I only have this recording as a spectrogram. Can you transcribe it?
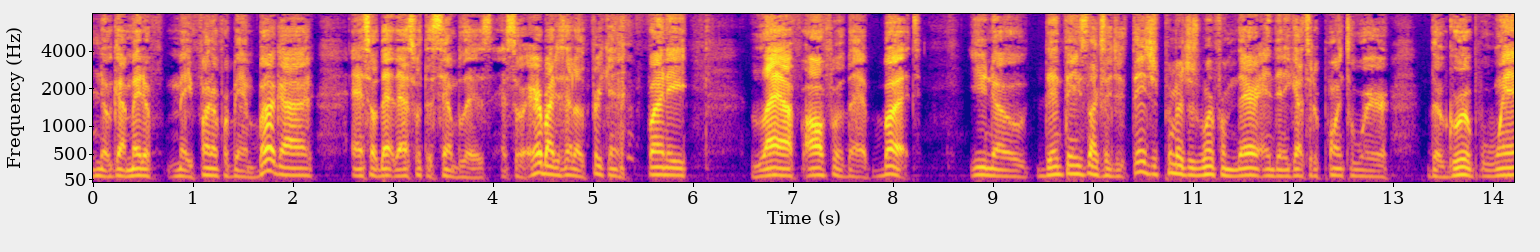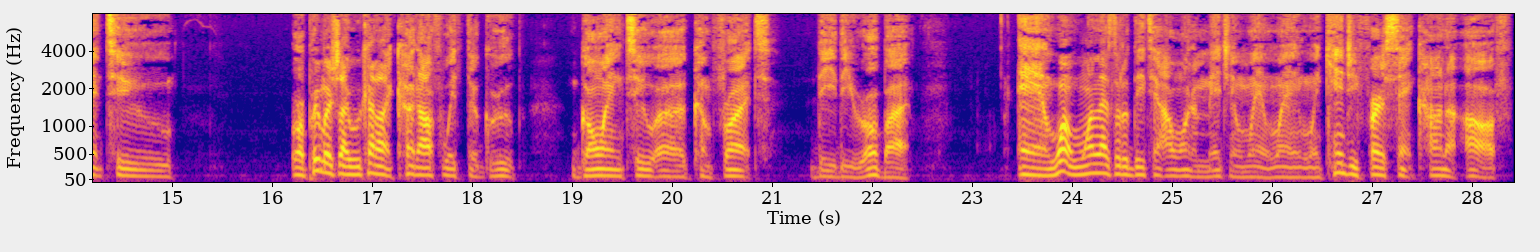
you know, got made of, made fun of for being bug eyed. And so that, that's what the symbol is. And so everybody just had a freaking funny laugh off of that. But, you know, then things like I said, things just pretty much just went from there. And then it got to the point to where the group went to or pretty much like we kind of like cut off with the group going to uh, confront the the robot. And one one last little detail I want to mention when when when Kenji first sent Kana off,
